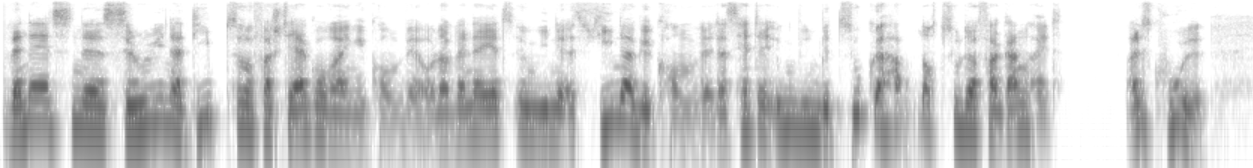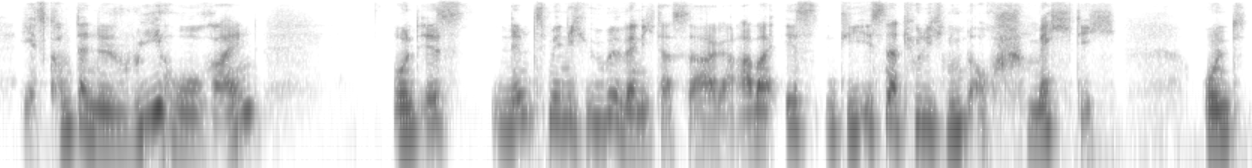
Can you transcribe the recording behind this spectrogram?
wenn er jetzt eine Serena Deep zur Verstärkung reingekommen wäre oder wenn er jetzt irgendwie eine China gekommen wäre, das hätte irgendwie einen Bezug gehabt noch zu der Vergangenheit. Alles cool. Jetzt kommt da eine Riho rein und ist, nimmt es mir nicht übel, wenn ich das sage, aber ist, die ist natürlich nun auch schmächtig. Und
